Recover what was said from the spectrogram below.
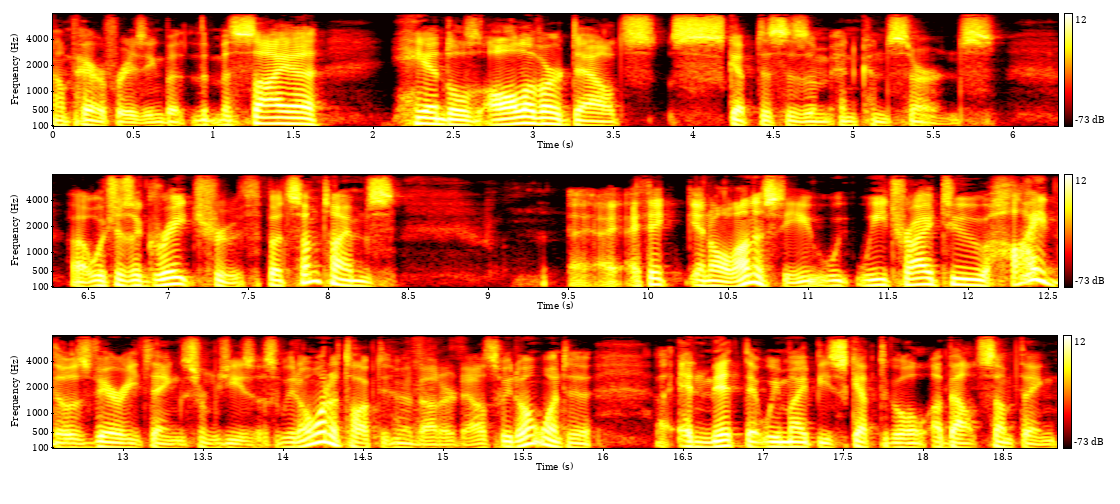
I'm paraphrasing, but the Messiah handles all of our doubts, skepticism, and concerns, uh, which is a great truth. But sometimes. I, I think, in all honesty, we, we try to hide those very things from Jesus. We don't want to talk to him about our doubts. We don't want to uh, admit that we might be skeptical about something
